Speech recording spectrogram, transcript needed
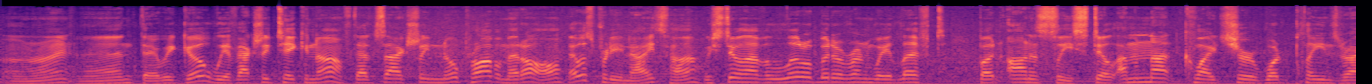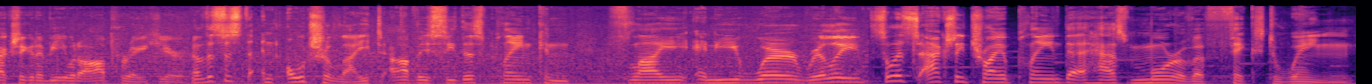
All right, and there we go. We have actually taken off. That's actually no problem at all. That was pretty nice, huh? We still have a little bit of runway left, but honestly, still, I'm not quite sure what planes are actually going to be able to operate here. Now, this is an ultralight. Obviously, this plane can fly anywhere, really. So let's actually try a plane that has more of a fixed wing,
